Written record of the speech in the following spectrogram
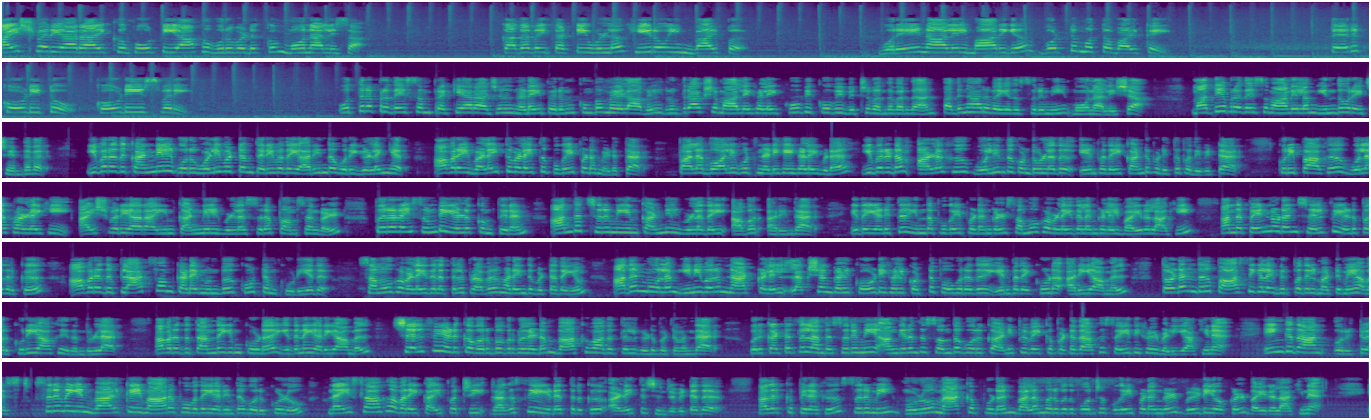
ஐஸ்வர்யா ராய்க்கு போட்டியாக உருவெடுக்கும் மோனாலிசா கதவை தட்டியுள்ள ஹீரோயின் வாய்ப்பு. ஒரே நாளில் மாறிய ஒட்டுமொத்த வாழ்க்கை. தெரு கோடி டு கோடீஸ்வரி. உத்தரப்பிரதேசம் பிரக்யாராஜில் நடைபெறும் கும்பமேளாவில் ருத்ராட்ச மாலைகளை கூவி கூவி விற்று வந்தவர்தான் பதினாறு வயது சிறுமி மோனாலிஷா மத்திய பிரதேச மாநிலம் இந்தூரைச் சேர்ந்தவர். இவரது கண்ணில் ஒரு ஒளிவட்டம் தெரிவதை அறிந்த ஒரு இளைஞர் அவரை வளைத்து வளைத்து புகைப்படம் எடுத்தார். பல பாலிவுட் நடிகைகளை விட இவரிடம் அழகு ஒளிந்து கொண்டுள்ளது என்பதை கண்டுபிடித்து பதிவிட்டார். குறிப்பாக உலக அழகி ஐஸ்வர்யா ராயின் கண்ணில் உள்ள சிறப்பு அம்சங்கள் பிறரை சுண்டி இழுக்கும் திறன் அந்த சிறுமியின் கண்ணில் உள்ளதை அவர் அறிந்தார். இதையடுத்து இந்த புகைப்படங்கள் சமூக வலைதளங்களில் வைரலாகி அந்த பெண்ணுடன் செல்ஃபி எடுப்பதற்கு அவரது பிளாட்ஃபார்ம் கடை முன்பு கூட்டம் கூடியது. சமூக வலைதளத்தில் பிரபலமடைந்து விட்டதையும் அதன் மூலம் இனிவரும் நாட்களில் லட்சங்கள் கோடிகள் கொட்டப் போகிறது என்பதை கூட அறியாமல் தொடர்ந்து பாசிகளை விற்பதில் மட்டுமே அவர் குறியாக இருந்துள்ளார். அவரது தந்தையும் கூட இதனை அறியாமல் செல்ஃபி எடுக்க வருபவர்களிடம் வாக்குவாதத்தில் ஈடுபட்டு வந்தார். ஒரு கட்டத்தில் அந்த சிறுமி அங்கிருந்து சொந்த ஊருக்கு அனுப்பி வைக்கப்பட்டதாக செய்திகள் வெளியாகின. இங்குதான் ஒரு ட்விஸ்ட் சிறுமியின் வாழ்க்கை மாறப்போவதை அறிந்த ஒரு குழு நைஸாக அவரை கைப்பற்றி ரகசிய இடத்திற்கு அழைத்து சென்று விட்டது அதற்கு பிறகு சிறுமி முழு மேக்கப்புடன் வலம் வருவது போன்ற புகைப்படங்கள் வீடியோக்கள் வைரலாகின.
